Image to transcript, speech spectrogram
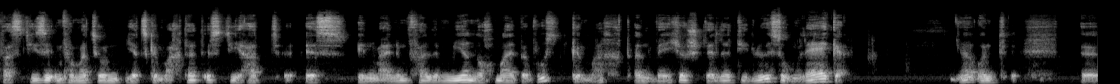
was diese Information jetzt gemacht hat, ist, die hat es in meinem Falle mir nochmal bewusst gemacht, an welcher Stelle die Lösung läge. Ja, und äh,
